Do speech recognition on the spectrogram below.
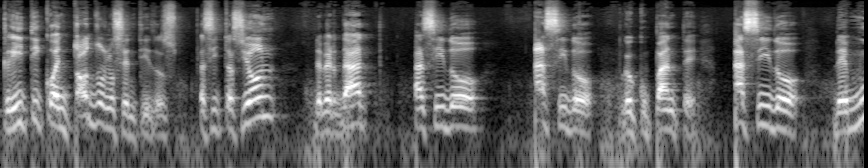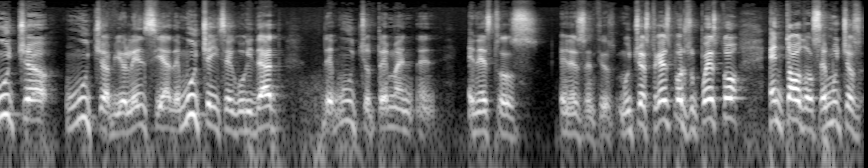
crítico en todos los sentidos. La situación de verdad ha sido, ha sido preocupante, ha sido de mucha, mucha violencia, de mucha inseguridad, de mucho tema en, estos, en esos sentidos. Mucho estrés, por supuesto, en todos, en muchos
